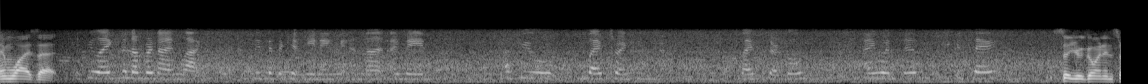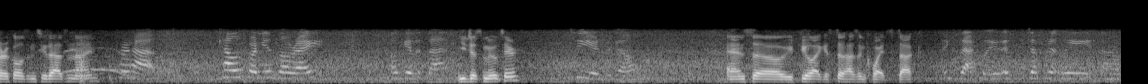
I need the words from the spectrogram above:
And why is that? I feel like the number 9 lacks significant meaning and that I made a few life choices, life circles, I went in, you could say. So you're going in circles in 2009? Perhaps. California's alright. I'll give it that. You just moved here? Two years ago. And so you feel like it still hasn't quite stuck? Exactly. It's definitely um,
